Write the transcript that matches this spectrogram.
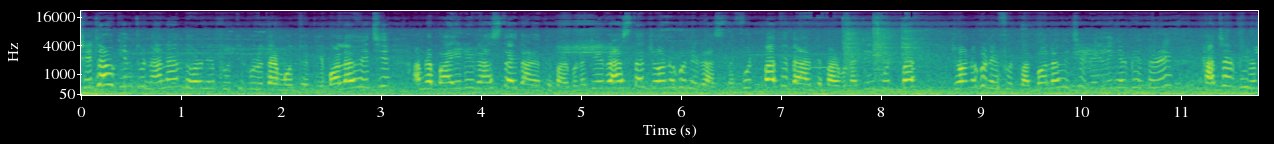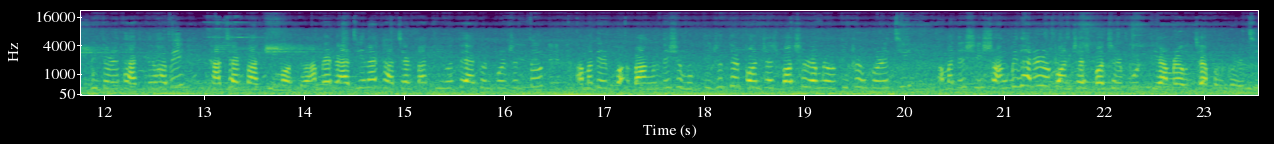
সেটাও কিন্তু নানান ধরনের প্রতিকূলতার মধ্য দিয়ে। বলা হয়েছে, আমরা বাইরের রাস্তায় দাঁড়াতে পারব না, যে রাস্তা জনগণের রাস্তা ফুটপাথে দাঁড়াতে পারব না যে ফুটপাথ জনগণের ফুটপাথ বলা হয়েছে রেলিং এর ভেতরে খাঁচার ভিতর- থাকতে হবে, খাঁচার পাখির মতো। আমরা রাজি না খাঁচার পাখি হতে এখন পর্যন্ত। আমাদের বাংলাদেশের মুক্তিযুদ্ধের পঞ্চাশ বছর আমরা অতিক্রম করেছি। আমাদের সেই সংবিধানেরও পঞ্চাশ বছরের পূর্তি আমরা উদযাপন করেছি।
